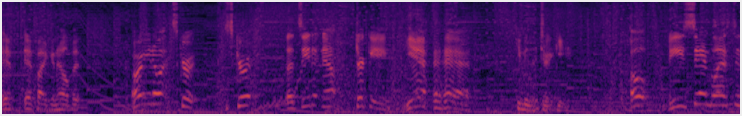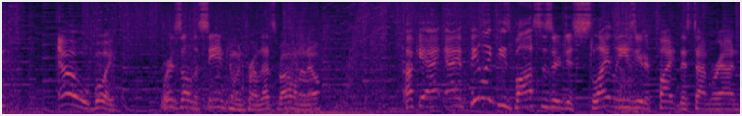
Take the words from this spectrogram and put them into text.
if, if I can help it. All right, you know what? Screw it. Screw it. Let's eat it now. Turkey. Yeah. Give me the turkey. Oh, he's sandblasting. Oh boy. Where's all the sand coming from? That's what I want to know. Okay, I, I, feel like these bosses are just slightly easier to fight this time around.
